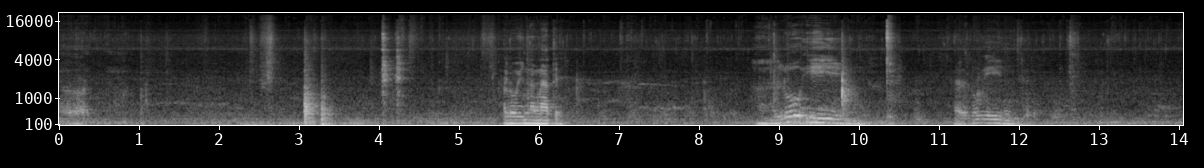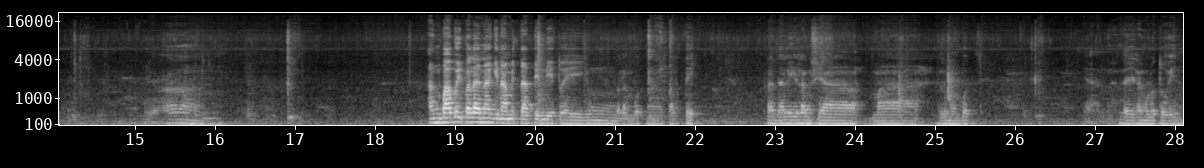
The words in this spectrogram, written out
Yun. Haluin lang natin. Haluin. Haluin. Yan. Ang baboy pala na ginamit natin dito ay yung malambot na parte. Kadali lang siya malumambot. Yan. Dali lang lutuin.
